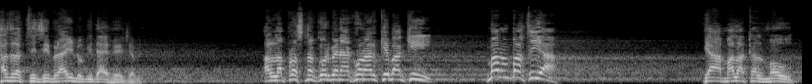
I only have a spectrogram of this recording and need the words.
হজরত জিব্রাইল বিদায় হয়ে যাবে। আল্লাহ প্রশ্ন করবেন, এখন আর কে বাকি? মান বাকিয়া? ইয়া মালাকাল মৌত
